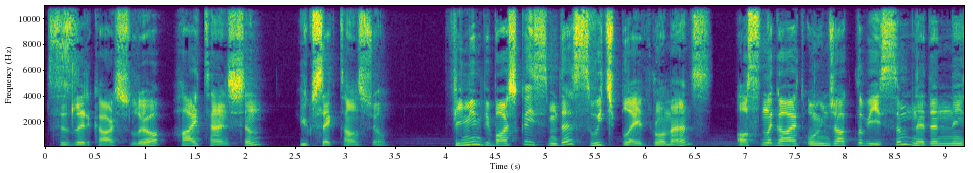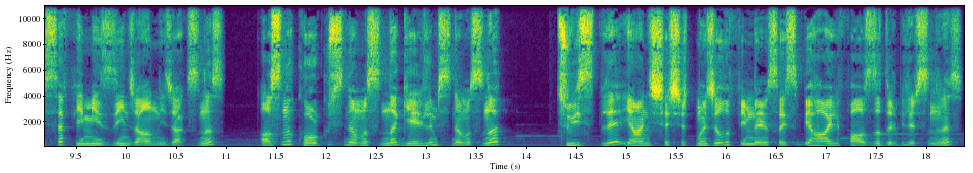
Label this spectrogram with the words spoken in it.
sizleri karşılıyor. High Tension, Yüksek Tansiyon. Filmin bir başka ismi de Switchblade Romance. Aslında gayet oyuncaklı bir isim. Nedeni neyse filmi izleyince anlayacaksınız. Aslında korku sinemasında, gerilim sinemasında twistli yani şaşırtmacalı filmlerin sayısı bir hayli fazladır bilirsiniz.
